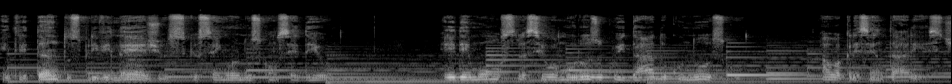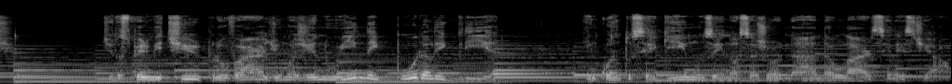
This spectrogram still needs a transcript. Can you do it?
Entre tantos privilégios que o Senhor nos concedeu, ele demonstra seu amoroso cuidado conosco ao acrescentar este, de nos permitir provar de uma genuína e pura alegria enquanto seguimos em nossa jornada ao lar celestial.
